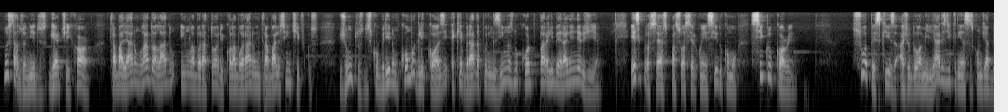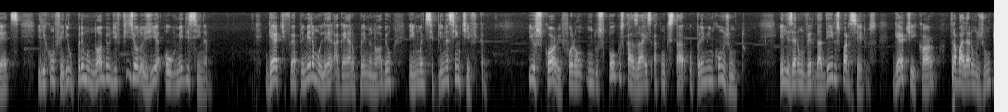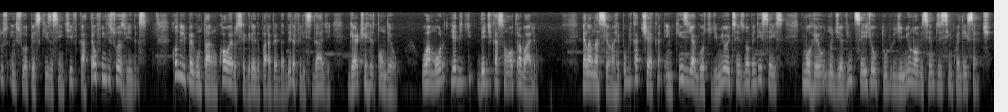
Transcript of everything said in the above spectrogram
Nos Estados Unidos, Gertie e Carr trabalharam lado a lado em um laboratório e colaboraram em trabalhos científicos. Juntos descobriram como a glicose é quebrada por enzimas no corpo para liberar energia. Esse processo passou a ser conhecido como ciclo Corey. Sua pesquisa ajudou a milhares de crianças com diabetes e lhe conferiu o Prêmio Nobel de Fisiologia ou Medicina. Gertie foi a primeira mulher a ganhar o Prêmio Nobel em uma disciplina científica e os Corey foram um dos poucos casais a conquistar o prêmio em conjunto. Eles eram verdadeiros parceiros. Gertie e Carl trabalharam juntos em sua pesquisa científica até o fim de suas vidas. Quando lhe perguntaram qual era o segredo para a verdadeira felicidade, Gertie respondeu: o amor e a dedicação ao trabalho. Ela nasceu na República Tcheca em 15 de agosto de 1896 e morreu no dia 26 de outubro de 1957.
